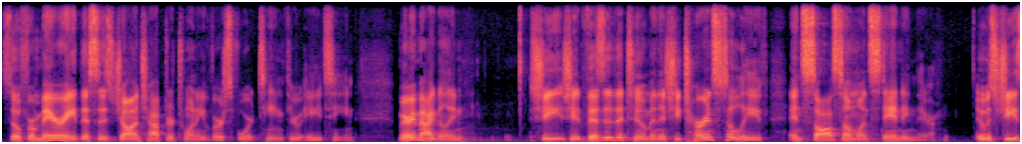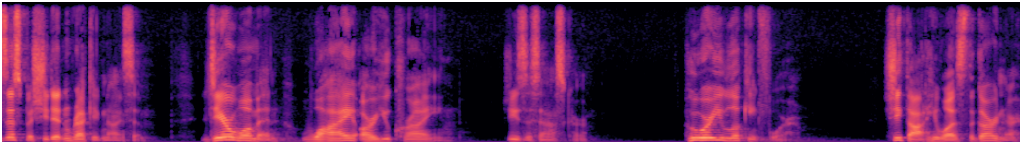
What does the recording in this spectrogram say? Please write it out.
So for Mary, this is John chapter 20, verse 14 through 18. Mary Magdalene, she, she had visited the tomb and then she turns to leave and saw someone standing there. It was Jesus, but she didn't recognize him. Dear woman, why are you crying? Jesus asked her. Who are you looking for? She thought he was the gardener.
